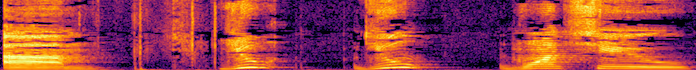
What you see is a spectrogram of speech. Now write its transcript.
Um, you you want to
